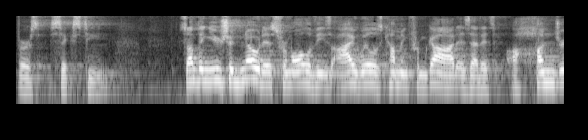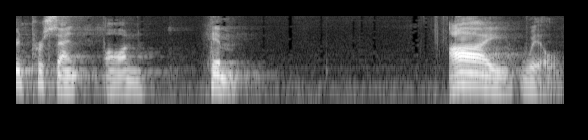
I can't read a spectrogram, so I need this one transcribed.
verse 16. Something you should notice from all of these I wills coming from God is that it's 100% on Him. I will,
